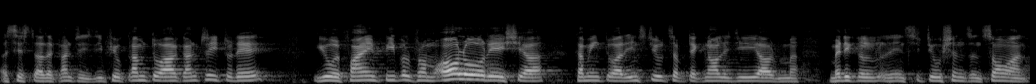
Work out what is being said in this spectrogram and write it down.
assist other countries. If you come to our country today, you will find people from all over Asia coming to our institutes of technology, our medical institutions, and so on.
